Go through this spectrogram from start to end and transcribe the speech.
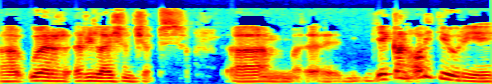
uh oor relationships. Ehm um, uh, jy kan al die teorie hê,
